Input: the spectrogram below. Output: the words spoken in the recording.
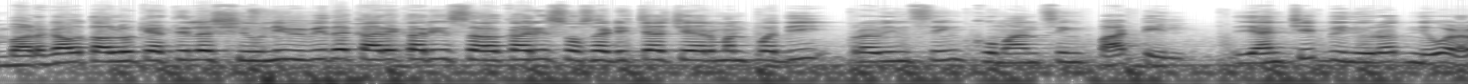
बडगाव तालुक्यातील शिवनी विविध कार्यकारी सहकारी सोसायटीच्या चेअरमनपदी प्रवीण सिंग कुमान सिंग पाटील यांची बिनविरोध निवड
